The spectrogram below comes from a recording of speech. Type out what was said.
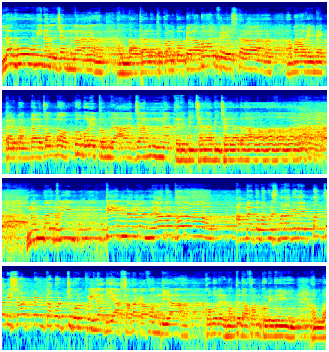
লাহু মিনাল জান্নাহ। আল্লাহ তাআলা তখন বলবেন, আমার ফেরেশতারা, আমার এই নেককার বান্দার জন্য কবরে তোমরা জান্নাতের বিছানা বিছায়া দাও। নাম্বার 3 আমরা তো মানুষ মারা গেলে পাঞ্জাবি শার্ট, প্যান্ট, কাপড়, চোপড় খুইলা দিয়া, সাদা কাফন দিয়া কবরের মধ্যে দাফন করে দেই। আল্লাহ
